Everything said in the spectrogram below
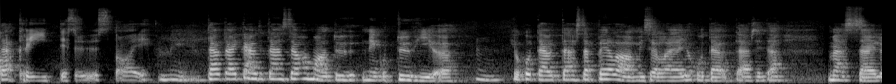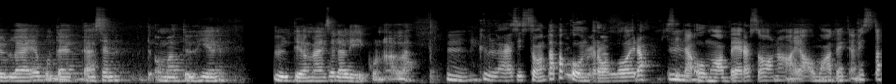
Tä... kriittisyys tai... Niin. Täytä, täytetään sitä omaa tyh, niin kuin tyhjöä. Mm. Joku täyttää sitä pelaamisella ja joku täyttää sitä mässäilyllä ja joku mm. täyttää sen oman tyhjön yltiömäisellä liikunnalla. Mm. Kyllä, ja siis se on tapa kontrolloida sitä mm. omaa persoonaa ja omaa tekemistä.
